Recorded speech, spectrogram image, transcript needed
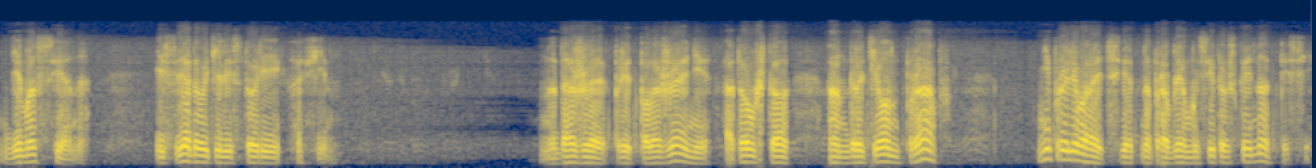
Демосфена, исследователь истории Афин. Но даже предположение о том, что Андратион прав, не проливает свет на проблему ситовской надписи.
